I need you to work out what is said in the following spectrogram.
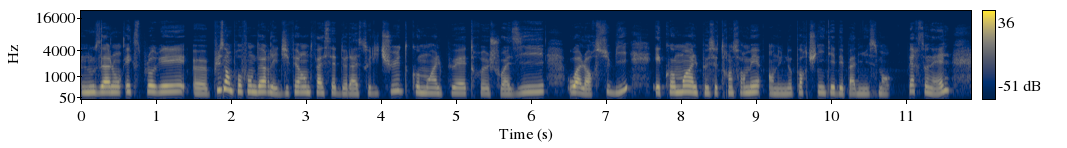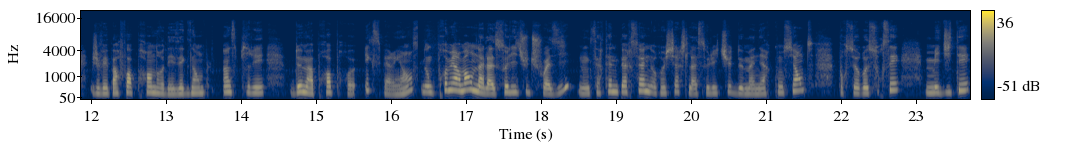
nous allons explorer euh, plus en profondeur les différentes facettes de la solitude, comment elle peut être choisie ou alors subie, et comment elle peut se transformer en une opportunité d'épanouissement personnel. Je vais parfois prendre des exemples inspirés de ma propre expérience. Donc premièrement, on a la solitude choisie. Donc certaines personnes recherchent la solitude de manière consciente pour se ressourcer, méditer,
